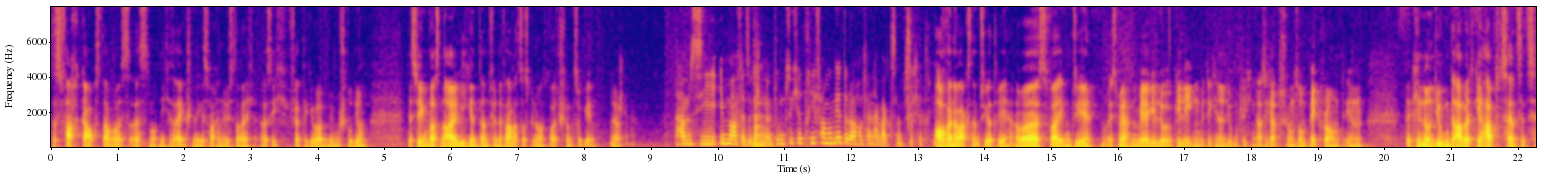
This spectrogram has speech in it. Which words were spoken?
das Fach gab es damals als noch nicht als eigenständiges Fach in Österreich, als ich fertig geworden bin im Studium. Deswegen war es naheliegend, dann für eine Facharztausbildung nach Deutschland zu gehen. Okay. Ja. Haben Sie immer also Kinder- und Jugendpsychiatrie formuliert oder auch auf einer Erwachsenenpsychiatrie? Auch auf einer Erwachsenenpsychiatrie, aber es war irgendwie, ist mir mehr gelegen mit den Kindern und Jugendlichen. Also ich habe schon so einen Background in der Kinder- und Jugendarbeit gehabt, seien es jetzt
